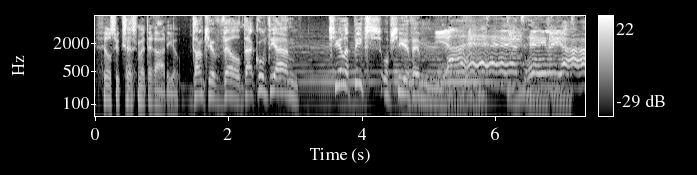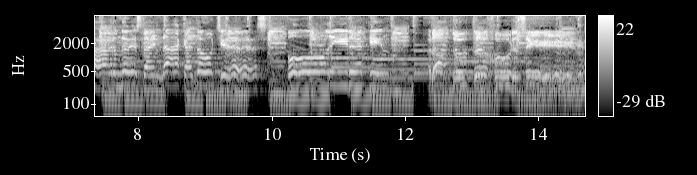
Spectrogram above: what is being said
Veel succes met de radio. Dankjewel, daar komt hij aan. Chille Piet op CFM. Ja, het hele jaar neust hij naar cadeautjes voor ieder kind. Dat doet de goede zin.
